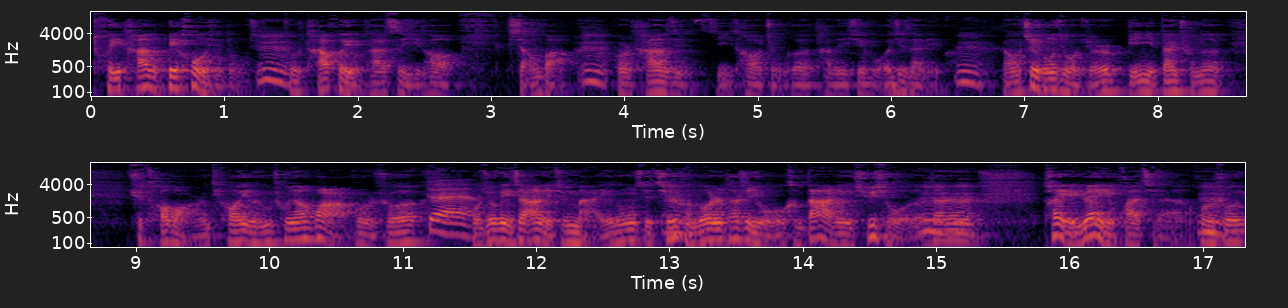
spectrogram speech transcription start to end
推他的背后一些东西，就是他会有他自己一套想法，嗯，或者他自己一套整个他的一些逻辑在里边，嗯，然后这个东西我觉得比你单纯的。去淘宝上挑一个什么抽象画，或者说，对，我就为家里去买一个东西。其实很多人他是有很大这个需求的，但是他也愿意花钱，或者说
